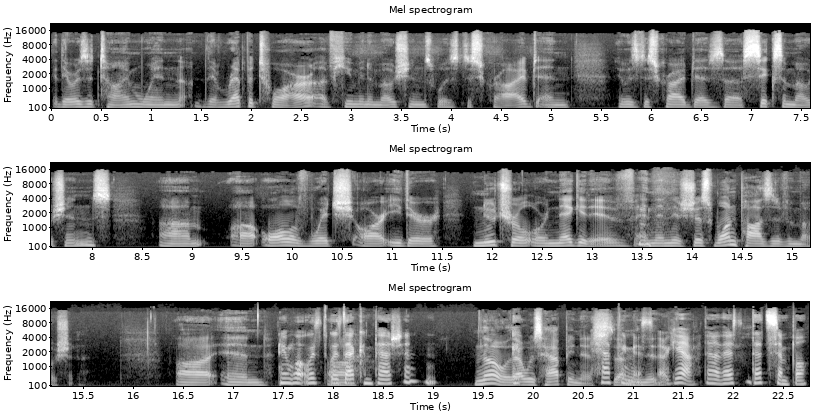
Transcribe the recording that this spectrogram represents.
There was a time when the repertoire of human emotions was described, and it was described as uh, six emotions. Um, uh, all of which are either neutral or negative, and then there's just one positive emotion. Uh, and and what was was uh, that compassion? No, that was happiness. Happiness. I mean, it, oh, yeah, no, that's that's simple.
